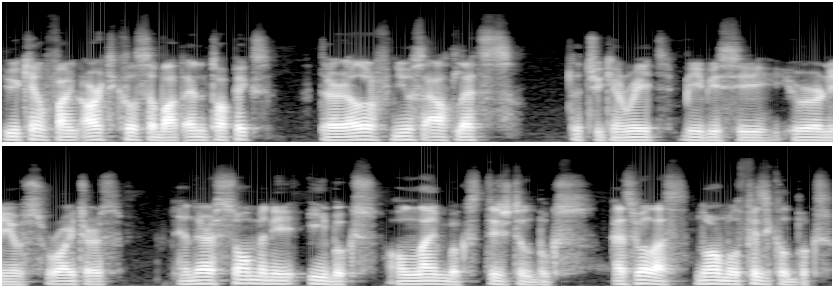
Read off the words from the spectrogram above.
you can find articles about any topics. There are a lot of news outlets that you can read BBC, Euronews, Reuters. And there are so many ebooks, online books, digital books, as well as normal physical books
